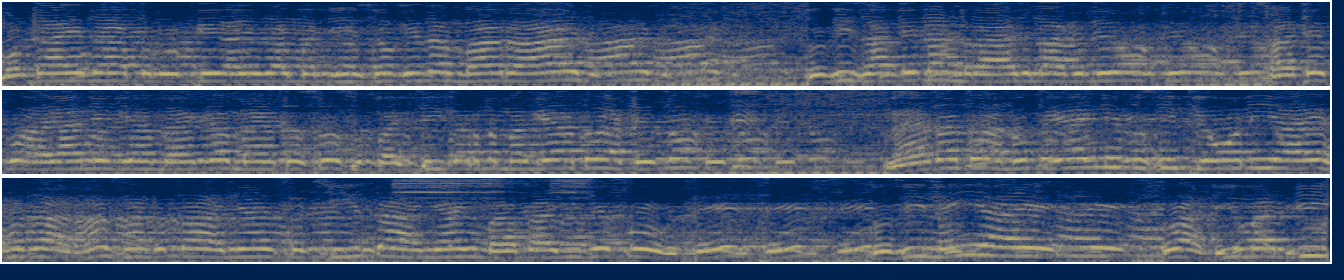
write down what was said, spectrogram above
ਮੁੰਡਾ ਇਹਦਾ ਤਲੋਕੇ ਵਾਲੇ ਦਾ ਮਨਜੀਤ ਸਿੰਘ ਕਹਿੰਦਾ, ਮਹਾਰਾਜ, ਤੁਸੀਂ ਸਾਡੇ ਨਾਲ ਨਾਰਾਜ਼ ਲੱਗਦੇ ਹੋ। ਸਾਡੇ ਕੋ ਆਇਆ ਨਹੀਂ ਗਿਆ। ਮੈਂ ਕਿਹਾ, ਮੈਂ ਦੱਸੋ, ਸਪਸ਼ਟੀਕਰਨ ਮੰਗਿਆ ਤੁਹਾਡੇ ਤੋਂ? ਮੈਂ ਤਾਂ ਤੁਹਾਨੂੰ ਕਿਹਾ ਹੀ ਨਹੀਂ, ਤੁਸੀਂ ਕਿਉਂ ਨਹੀਂ ਆਏ? ਹਜ਼ਾਰਾਂ ਸੰਗਤਾਂ ਆਈਆਂ ਸਖੀਤਾਂ ਆਈਆਂ ਮਾਤਾ ਜੀ ਦੇ ਭੋਗ ਤੇ। ਤੁਸੀਂ ਨਹੀਂ ਆਏ, ਤੁਹਾਡੀ ਮਰਜ਼ੀ,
